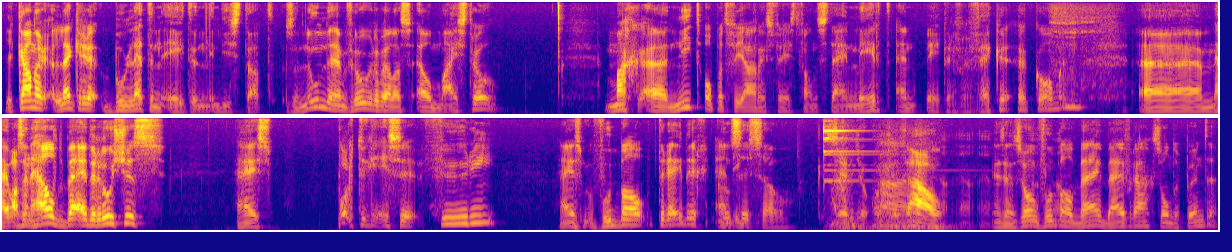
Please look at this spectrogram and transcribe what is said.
Je kan er lekkere bouletten eten in die stad. Ze noemden hem vroeger wel eens El Maestro. Mag eh, niet op het verjaardagsfeest van Stijn Meert en Peter Vervekke eh, komen. Ehm, hij was een held bij de Roesjes. Hij is Portugese furie. Hij is voetbaltrainer. En ik- Conceição. Sergio Conceição. En zijn zoon voetbal bij, bijvraag, zonder punten.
